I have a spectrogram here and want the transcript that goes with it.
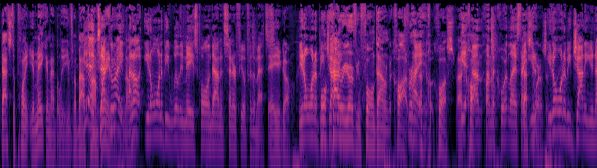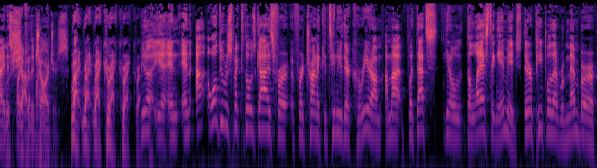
That's the point you're making, I believe, about Yeah, Tom exactly Brady. right. You know? I don't. You don't want to be Willie Mays falling down in center field for the Mets. There you go. You don't want to be or Johnny, Kyrie Irving falling down on the court. Right. Uh, course. Uh, yeah, court. on, on the court last night. That's You, word I was you don't want to be Johnny Unitas playing for the Chargers. Right, right, right. Correct, correct, correct. You know, yeah, and and I, all due respect to those guys for for trying to continue their career, I'm I'm not. But that's you know the lasting image. There are people that remember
